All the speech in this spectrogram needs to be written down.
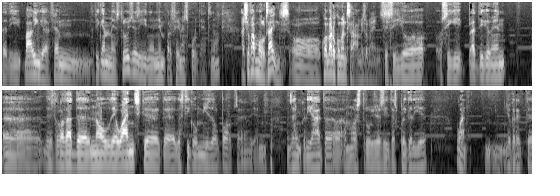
de dir, va, vinga, fem, fiquem més truges i anem per fer més porquets, no? Això fa molts anys, o quan vareu començar, més o menys? Sí, sí, jo, o sigui, pràcticament eh, des de l'edat de 9-10 anys que, que, que estic al mig del porcs, eh? I hem, ens hem criat eh, amb les truges i t'explicaria, bueno, jo crec que...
